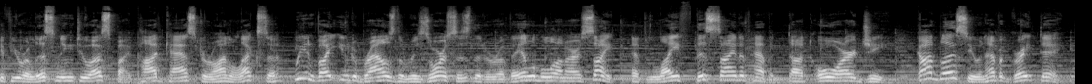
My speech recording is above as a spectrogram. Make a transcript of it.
If you are listening to us by podcast or on Alexa, we invite you to browse the resources that are available on our site at lifethissideofheaven.org. God bless you and have a great day.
